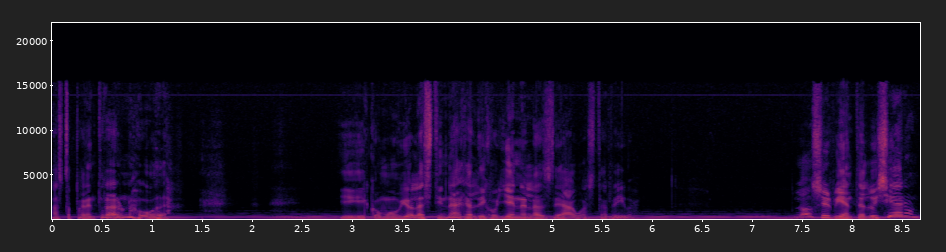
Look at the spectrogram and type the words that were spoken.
hasta para entrar a una boda. Y como vio las tinajas, dijo, llénenlas de agua hasta arriba. Los sirvientes lo hicieron.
